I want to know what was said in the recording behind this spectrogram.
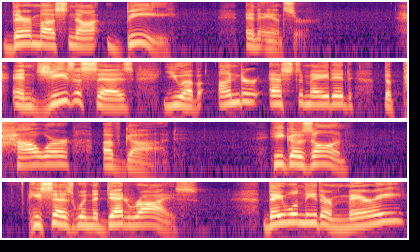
there must not be an answer. And Jesus says, You have underestimated the power of God. He goes on, He says, When the dead rise, they will neither marry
